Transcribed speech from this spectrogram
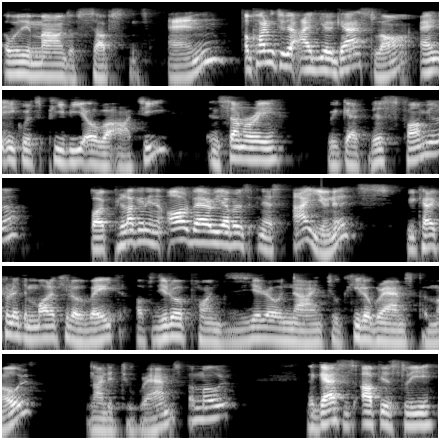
over the amount of substance n. According to the ideal gas law, n equals PV over RT, In summary, we get this formula. By plugging in all variables in SI units, we calculate the molecular weight of 0.092 kilograms per mole, 92 grams per mole. The gas is obviously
